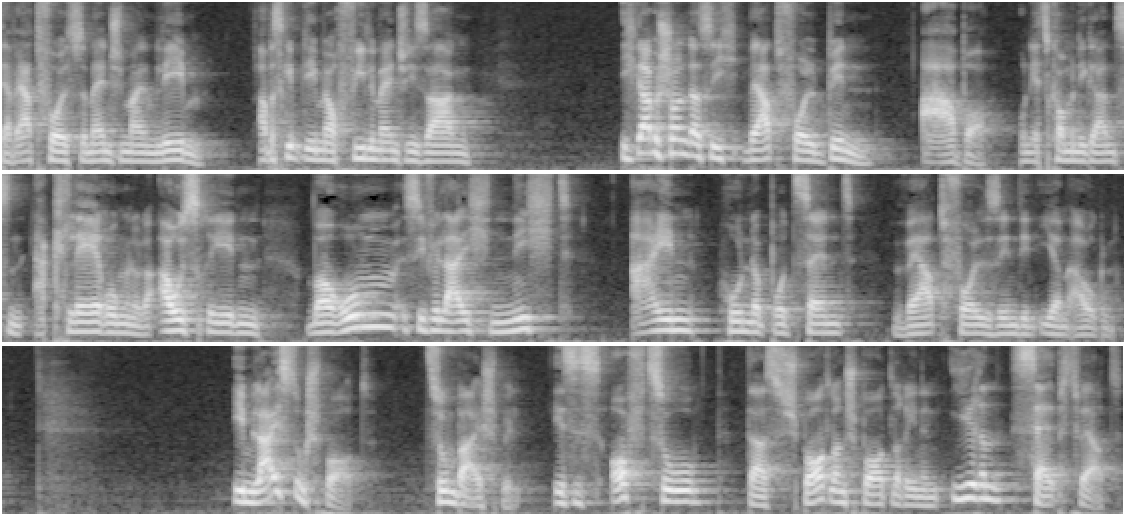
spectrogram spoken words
der wertvollste Mensch in meinem Leben. Aber es gibt eben auch viele Menschen, die sagen, ich glaube schon, dass ich wertvoll bin, aber, und jetzt kommen die ganzen Erklärungen oder Ausreden, warum sie vielleicht nicht 100% wertvoll sind in ihren Augen. Im Leistungssport zum Beispiel ist es oft so, dass Sportler und Sportlerinnen ihren Selbstwert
